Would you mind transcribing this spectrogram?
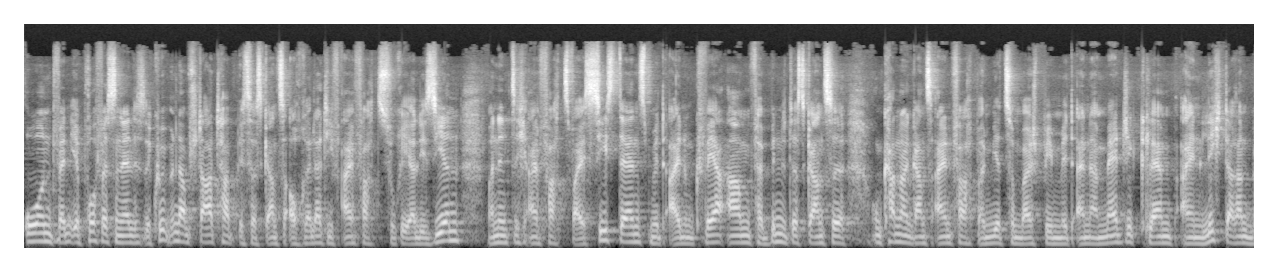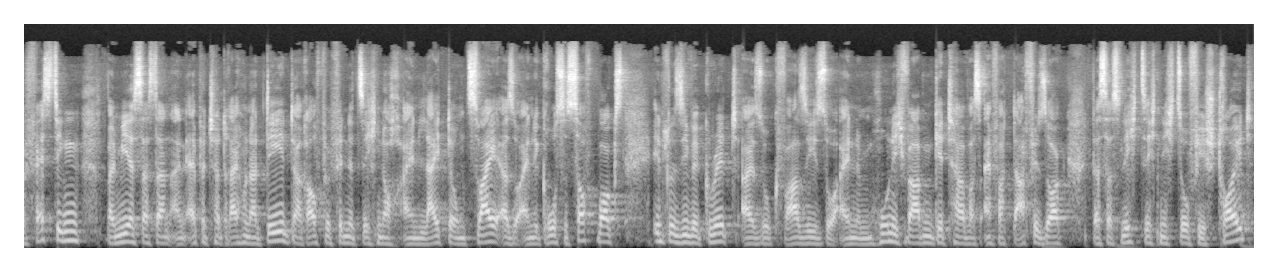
und wenn ihr professionelles Equipment am Start habt, ist das Ganze auch relativ einfach zu realisieren. Man nimmt sich einfach zwei C-Stands mit einem Querarm, verbindet das Ganze und kann dann ganz einfach bei mir zum Beispiel Beispiel mit einer Magic Clamp ein Licht daran befestigen. Bei mir ist das dann ein Aperture 300D. Darauf befindet sich noch ein Light Dome 2, also eine große Softbox inklusive Grid, also quasi so einem Honigwabengitter, was einfach dafür sorgt, dass das Licht sich nicht so viel streut.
